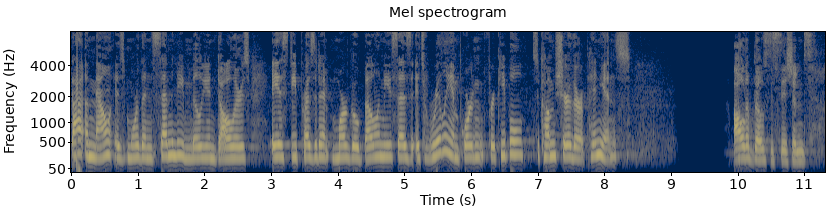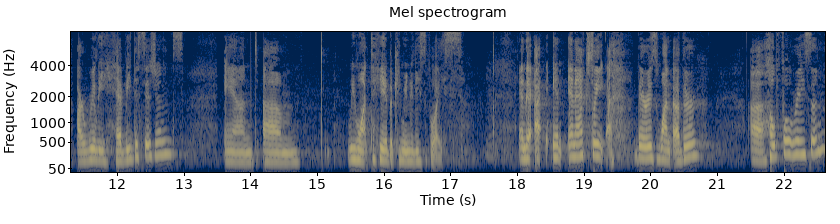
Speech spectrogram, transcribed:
That amount is more than $70 million. ASD President Margo Bellamy says it's really important for people to come share their opinions. All of those decisions are really heavy decisions. And um, we want to hear the community's voice. And, and, and actually, uh, there is one other uh, hopeful reason,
